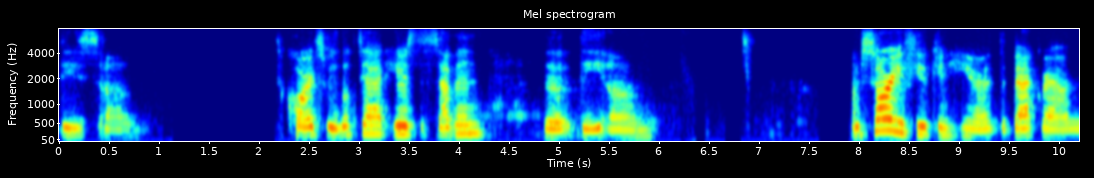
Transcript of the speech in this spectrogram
these um, cards we looked at. Here's the seven, the, the um, I'm sorry if you can hear the background.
